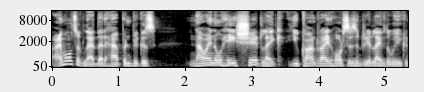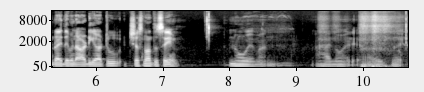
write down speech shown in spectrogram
I'm also glad that happened because now I know, hey, shit, like you can't ride horses in real life the way you can ride them in RDR2. It's just not the same. No way, man. I had no idea. I was like,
